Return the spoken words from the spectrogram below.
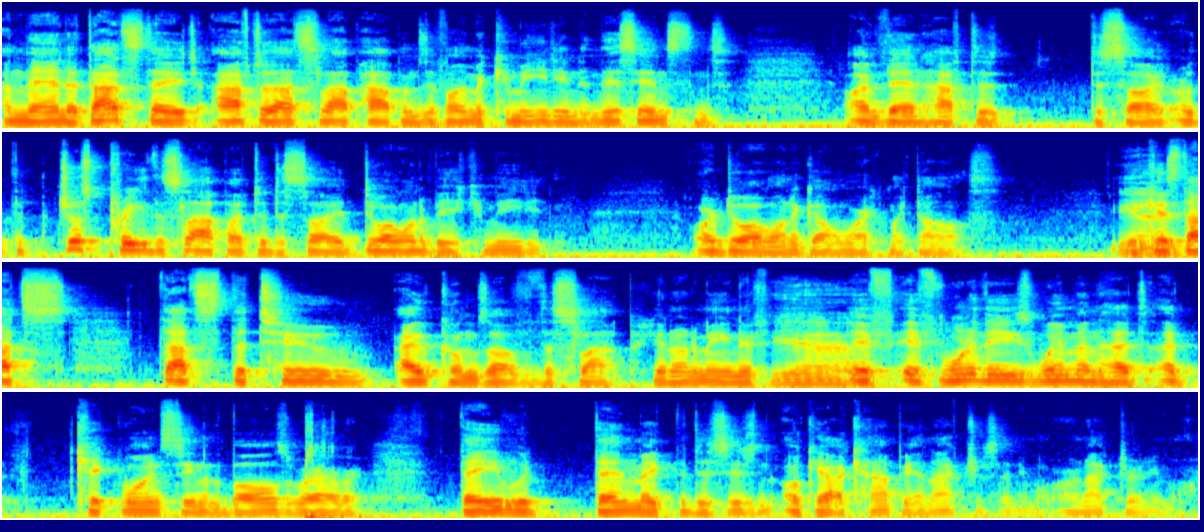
And then at that stage, after that slap happens, if I'm a comedian in this instance, I then have to decide, or the, just pre the slap, I have to decide: do I want to be a comedian, or do I want to go and work McDonald's? Yeah. Because that's that's the two outcomes of the slap. You know what I mean? If yeah. if if one of these women had, had kicked Weinstein in the balls or wherever, they would then make the decision: okay, I can't be an actress anymore or an actor anymore.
